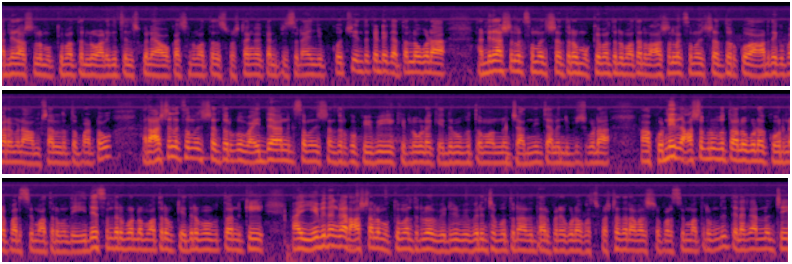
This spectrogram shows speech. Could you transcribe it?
అన్ని రాష్ట్రాల ముఖ్యమంత్రులు అడిగి తెలుసుకునే అవకాశాలు మాత్రం స్పష్టంగా కనిపిస్తున్నాయని చెప్పుకోవచ్చు. ఎందుకంటే గతంలో కూడా అన్ని రాష్ట్రాలకు సంబంధించినంత వరకు ముఖ్యమంత్రులు మాత్రం రాష్ట్రాలకు సంబంధించినంత వరకు ఆర్థికపరమైన అంశాలతో పాటు రాష్ట్రాలకు సంబంధించినంత వరకు వైద్యానికి సంబంధించినంత వరకు పీపీ కిట్లు కూడా కేంద్ర ప్రభుత్వం నుంచి అందించాలని చెప్పేసి కూడా కొన్ని రాష్ట్ర ప్రభుత్వాలు కూడా కోరిన పరిస్థితి మాత్రం ఉంది. ఇదే సందర్భంలో మాత్రం కేంద్ర ప్రభుత్వానికి ఏ విధంగా రాష్ట్రాల ముఖ్యమంత్రులు వివరించబోతున్నారు దానిపై కూడా ఒక స్పష్టత రావాల్సిన పరిస్థితి మాత్రం ఉంది. తెలంగాణ నుంచి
